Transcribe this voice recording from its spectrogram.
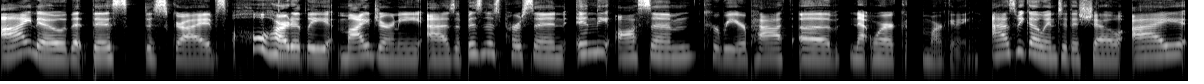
I know that this describes wholeheartedly my journey as a business person in the awesome career path of network marketing. As we go into this show, I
